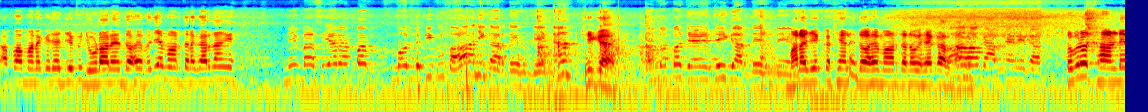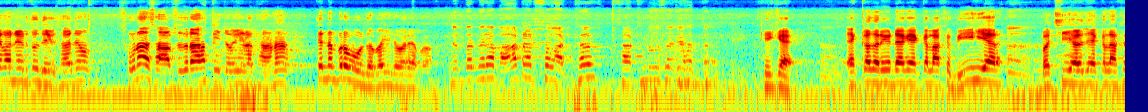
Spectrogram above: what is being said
ਆਪਾਂ ਮੰਨ ਕੇ ਜੇ ਜੇ ਕੋਈ ਜੋੜਾ ਲੈਂਦਾ ਹੋਇਆ ਵਧੀਆ ਮਾਨਤਨ ਕਰ ਦਾਂਗੇ। ਨਹੀਂ ਬਸ ਯਾਰ ਆਪਾਂ ਮੁੱਲ ਵੀ ਕੋਈ ਬਾਹਲਾ ਨਹੀਂ ਕਰਦੇ ਹੁੰਦੇ ਨਾ ਠੀਕ ਹੈ। ਮੁੱਲ ਆਪਾਂ ਜਾਇਜ਼ ਹੀ ਕਰਦੇ ਹੁੰਦੇ ਆ। ਜੇ ਇਕੱਠੀਆਂ ਲੈਂਦਾ ਹੋਇਆ ਮਾਨਤਨ ਉਹ ਕਰ ਹਾਂ ਦਾਂਗੇ। ਹਾਂ ਕਰ ਦਿਆਂਗੇ ਕਰ ਸੋ ਵੀਰੋ ਥਾਣ ਲੈਵਾ ਨੇੜ ਤੋਂ ਦੇਖ ਸਕਦੇ ਹੋ। ਸੋਹਣਾ ਸਾਫ਼ ਸੁਥਰਾ ਹੱਥੀ ਚੋਂ ਜਿਹੜਾ ਥਾਣਾ ਤੇ ਨੰਬਰ ਬੋਲ ਦਿਓ ਭਾਈ ਦੁਬਾਰੇ ਆਪਣਾ। ਨੰਬਰ ਮੇਰਾ 62808 60974 ਠੀਕ ਹੈ। ਇੱਕ ਦਾ ਰੇਟ ਹੈਗਾ 1 ਲੱਖ 20 ਹਜ਼ਾਰ ਹਾਂ। ਬੱਚੀ ਵਾਲੇ ਦੇ 1 ਲੱਖ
